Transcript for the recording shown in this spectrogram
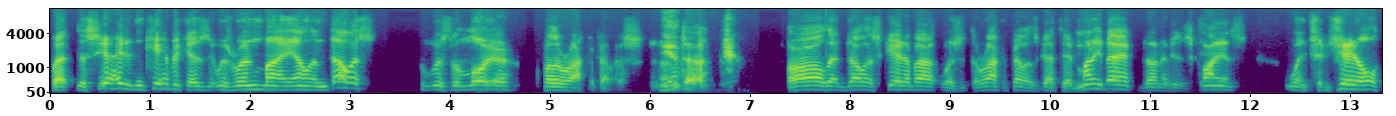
But the CIA didn't care because it was run by Allen Dulles, who was the lawyer for the Rockefellers. Yeah. And uh, all that Dulles cared about was that the Rockefellers got their money back. None of his clients went to jail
